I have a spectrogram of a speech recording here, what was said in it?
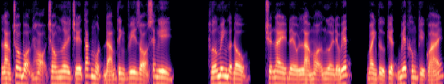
làm cho bọn họ cho ngươi chế tác một đám tình vi dò xét nghi. Hứa Minh gật đầu, chuyện này đều là mọi người đều biết, Bành Tử Kiệt biết không kỳ quái,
